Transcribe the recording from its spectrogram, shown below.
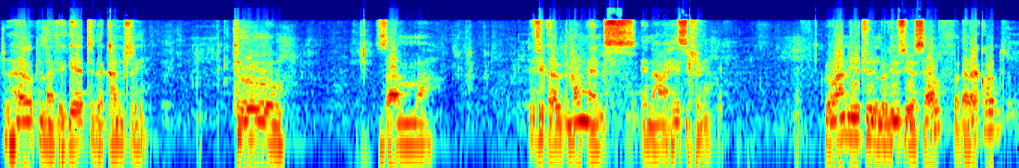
to help navigate the country through some difficult moments in our history. We want you to introduce yourself for the record,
